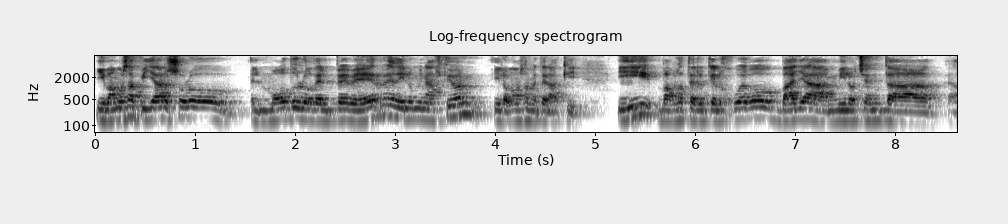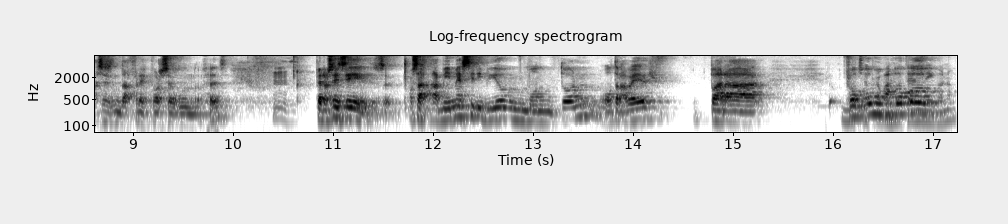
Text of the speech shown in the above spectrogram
y vamos a pillar solo el módulo del PBR de iluminación y lo vamos a meter aquí. Y vamos a hacer que el juego vaya a 1080 a 60 frames por segundo, ¿sabes? Hmm. Pero sí, sí, o sea, a mí me sirvió un montón otra vez para... Fue como un poco...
